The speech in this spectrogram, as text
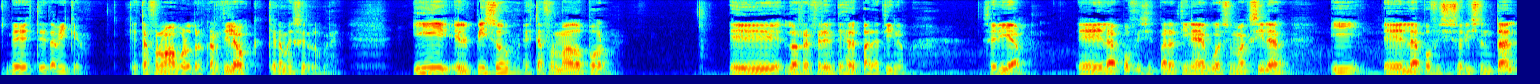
de este tabique, que está formado por otros cartílagos que no me sé el nombre. Y el piso está formado por eh, los referentes al palatino. Sería eh, la apófisis palatina del hueso maxilar y eh, la apófisis horizontal,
